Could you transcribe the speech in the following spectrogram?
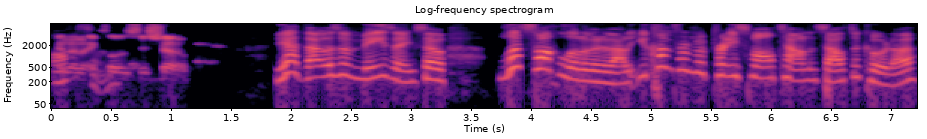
awesome. and then I closed the show. Yeah, that was amazing. So let's talk a little bit about it. You come from a pretty small town in South Dakota.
